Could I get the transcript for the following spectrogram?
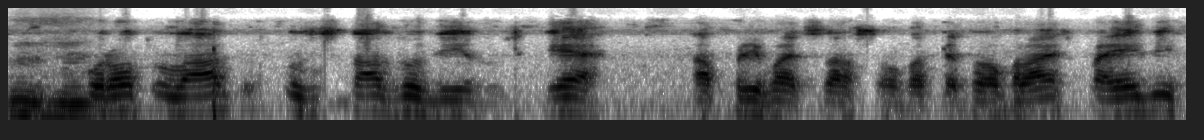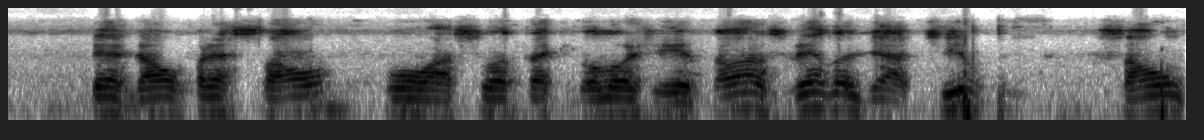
Uhum. Por outro lado, os Estados Unidos quer a privatização da Petrobras para ele pegar o pré-sal com a sua tecnologia. Então, as vendas de ativos são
